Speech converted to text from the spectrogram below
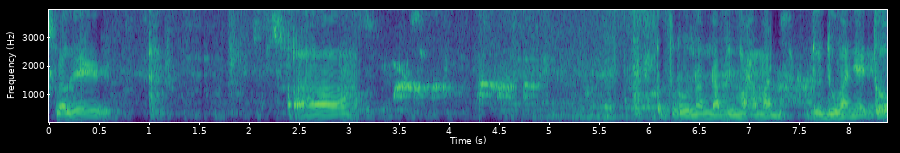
sebagai uh, keturunan Nabi Muhammad. Junjungannya itu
